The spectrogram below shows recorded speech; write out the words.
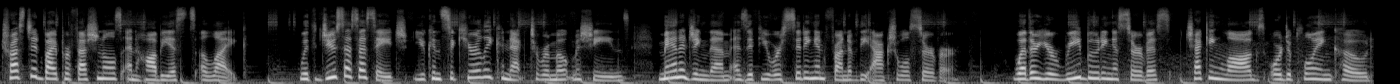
trusted by professionals and hobbyists alike. With Juice SSH, you can securely connect to remote machines, managing them as if you were sitting in front of the actual server. Whether you're rebooting a service, checking logs, or deploying code,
